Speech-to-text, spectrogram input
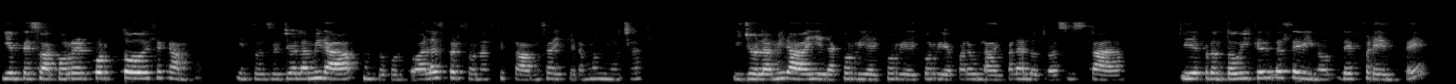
y empezó a correr por todo ese campo. Entonces yo la miraba junto con todas las personas que estábamos ahí, que éramos muchas, y yo la miraba y ella corría y corría y corría para un lado y para el otro asustada. Y de pronto vi que se vino de frente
